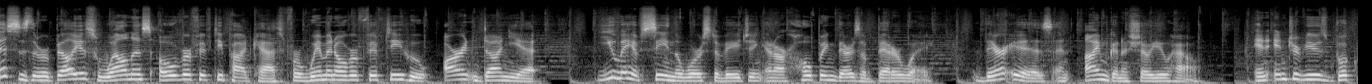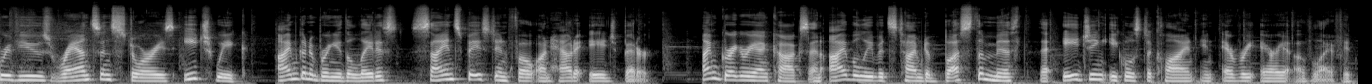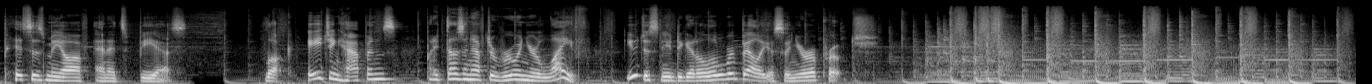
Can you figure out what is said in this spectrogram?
This is the Rebellious Wellness Over 50 podcast for women over 50 who aren't done yet. You may have seen the worst of aging and are hoping there's a better way. There is, and I'm going to show you how. In interviews, book reviews, rants, and stories, each week, I'm going to bring you the latest science based info on how to age better. I'm Gregory Anne Cox, and I believe it's time to bust the myth that aging equals decline in every area of life. It pisses me off, and it's BS. Look, aging happens, but it doesn't have to ruin your life. You just need to get a little rebellious in your approach.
